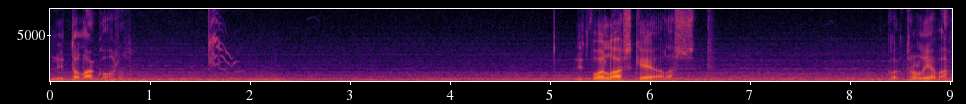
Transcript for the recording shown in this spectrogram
Nyt ollaan kohdalla. Nyt voi laskea alas sitten. Kontrollia vaan.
